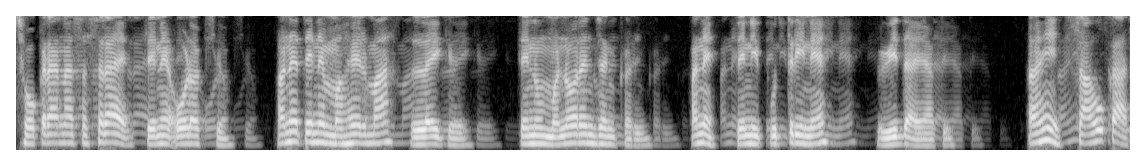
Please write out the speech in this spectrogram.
છોકરાના સસરાએ તેને ઓળખ્યો અને તેને મહેલમાં લઈ ગઈ. તેનું મનોરંજન કર્યું અને તેની પુત્રીને વિદાય આપી. અહીં સાહુકાર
